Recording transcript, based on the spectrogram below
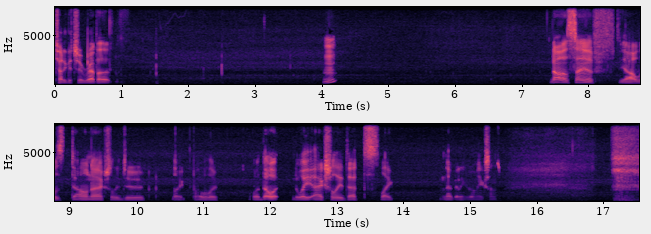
Try to get your rep up. Hmm? No, I was saying if y'all was down to actually do like public. Well, oh, wait, actually, that's like not gonna even make sense.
